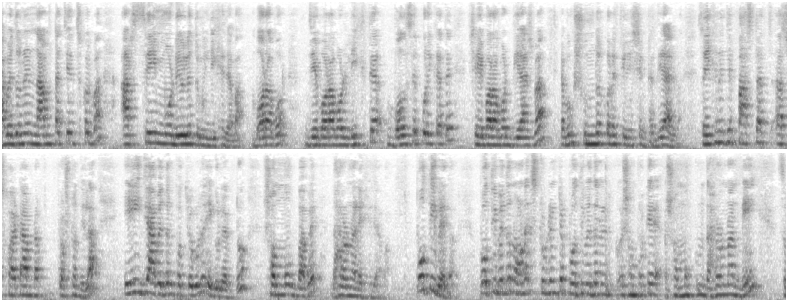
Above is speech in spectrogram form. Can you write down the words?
আবেদনের নামটা চেঞ্জ করবা, আর সেই মডিউলে তুমি লিখে যাবা। বরাবর, যে বরাবর লিখতে বলছে পরীক্ষাতে, সেই বরাবর দিয়ে আসবা এবং সুন্দর করে ফিনিশিংটা দিয়ে আসবা। তো এখানে যে পাঁচটা ছয়টা আমরা প্রশ্ন দিলাম, এই যে আবেদনপত্রগুলো, এগুলো একটু সম্মুখভাবে ধারণা রেখে যাবা। প্রতিবেদন। প্রতিবেদন, অনেক স্টুডেন্টের প্রতিবেদনের সম্পর্কে সম্যক ধারণা নেই। সো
